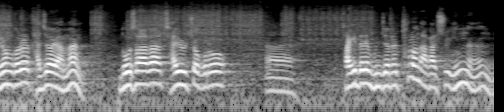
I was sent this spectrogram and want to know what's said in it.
이런 거를 가져야만 노사가 자율적으로 아, 자기들의 문제를 풀어 나갈 수 있는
